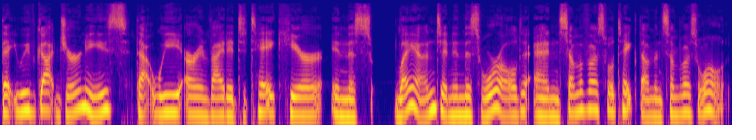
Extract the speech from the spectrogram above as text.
that we've got journeys that we are invited to take here in this land and in this world, and some of us will take them and some of us won't.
